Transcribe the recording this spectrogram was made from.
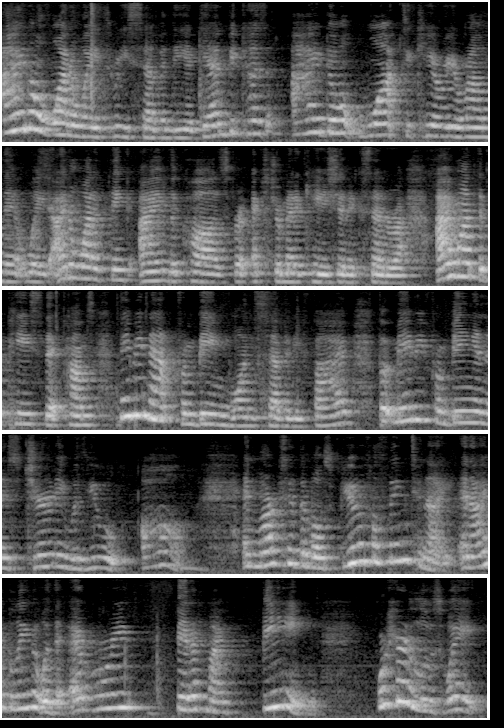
I don't want to weigh 370 again because I don't want to carry around that weight. I don't want to think I'm the cause for extra medication, etc. I want the peace that comes maybe not from being 175, but maybe from being in this journey with you all. And Mark said the most beautiful thing tonight, and I believe it with every bit of my being. We're here to lose weight,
